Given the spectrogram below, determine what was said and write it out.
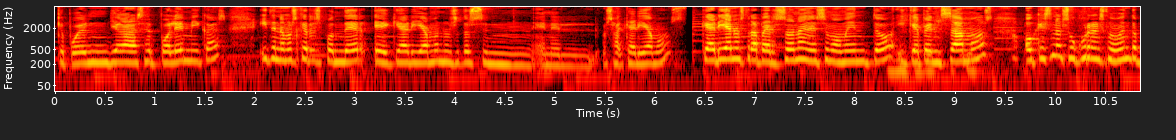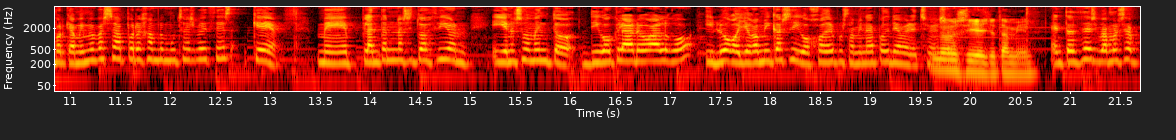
que pueden llegar a ser polémicas y tenemos que responder eh, qué haríamos nosotros en, en el... O sea, qué haríamos, qué haría nuestra persona en ese momento y qué pensamos o qué se nos ocurre en este momento, porque a mí me pasa, por ejemplo, muchas veces que me plantan una situación y yo en ese momento digo claro algo y luego llego a mi casa y digo, joder, pues también podría haber hecho eso. No, sí, yo también. Entonces vamos a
